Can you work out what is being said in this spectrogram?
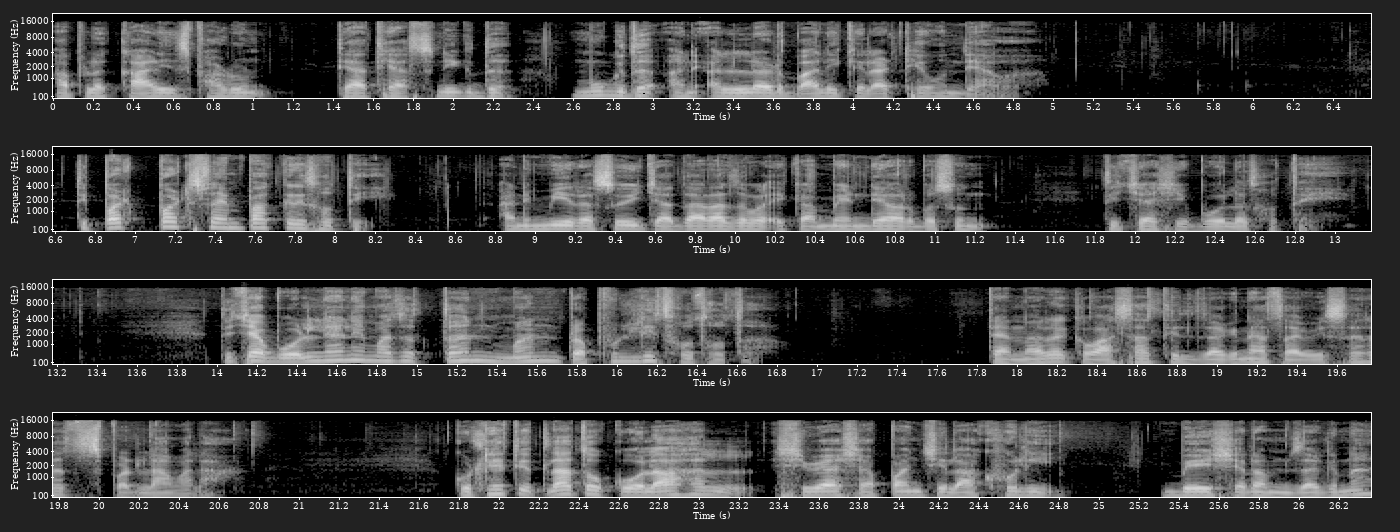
आपलं काळीज फाडून त्यात ह्या स्निग्ध मुग्ध आणि अल्लड बालिकेला ठेवून द्यावं. ती पटपट स्वयंपाक करीत होती आणि मी रसोईच्या दाराजवळ एका मेंढ्यावर बसून तिच्याशी बोलत होते. तिच्या बोलण्याने माझं तन मन प्रफुल्लित होत होतं. त्या नरक वासातील जगण्याचा विसरच पडला मला. कुठे तिथला तो कोलाहल शिव्या शापांची लाखोली बेशरम जगणं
